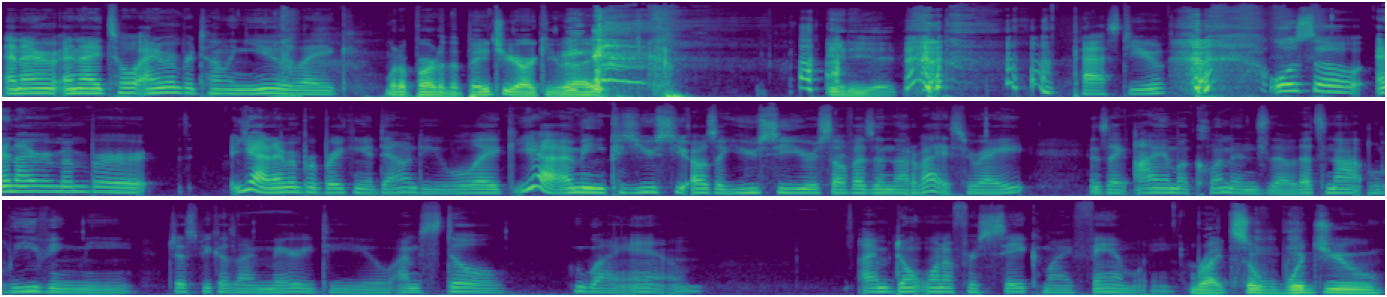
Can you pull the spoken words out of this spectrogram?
And I and I told I remember telling you like what a part of the patriarchy right idiot past you. also, and I remember, yeah, and I remember breaking it down to you. Like, yeah, I mean, because you see, I was like, you see yourself as a Narvaez, right? It's like, I am a Clemens, though. That's not leaving me just because I'm married to you. I'm still who I am. I don't want to forsake my family. Right. So would you?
